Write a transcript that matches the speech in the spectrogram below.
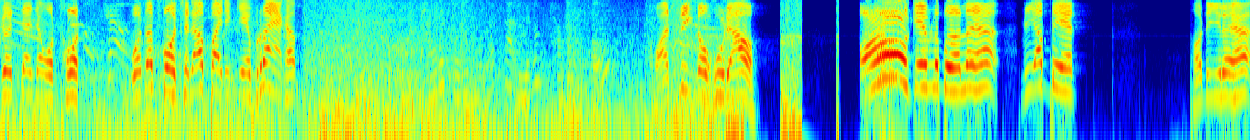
เกินใจจะอดทนวอเตอร์โปรชนะไปในเกมแรกครับควานซิงโนคูดาวน์โอ้เกมระเบิดเลยฮะมีอัปเดต พอดีเลยฮะ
